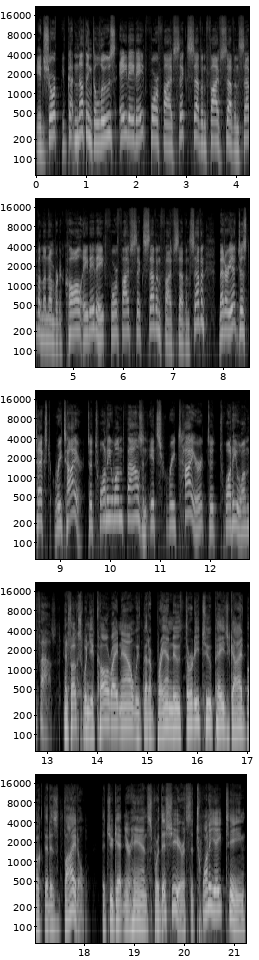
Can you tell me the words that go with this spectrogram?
In short, you've got nothing to lose. 888 456 7577, the number to call. 888 456 7577. Better yet, just text retire to 21000. It's retire to 21000. And folks, when you call right now, we've got a brand new 32 page guidebook that is vital that you get in your hands for this year. It's the 2018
